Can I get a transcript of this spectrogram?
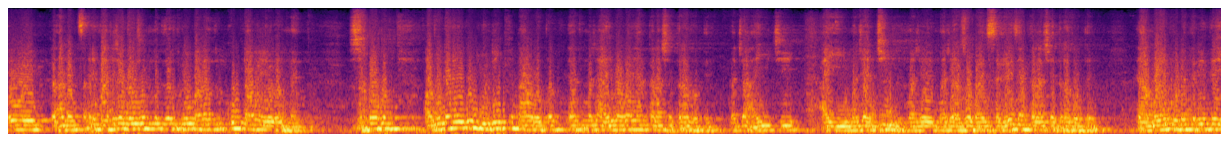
तो एक आलाच आणि माझ्या जनरेशनमध्ये जर तुम्ही बघाल तर खूप नावं येणार नाहीत सो अभिनय हे खूप युनिक नाव होतं. त्यात माझे आई बाबा या कला क्षेत्रात होते. माझ्या आईची आई माझी आजी माझे माझे आजोबा सगळेच या कला क्षेत्रात होते. त्यामुळे कुठेतरी ते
